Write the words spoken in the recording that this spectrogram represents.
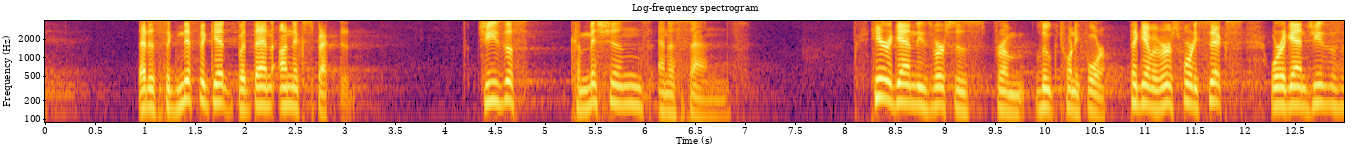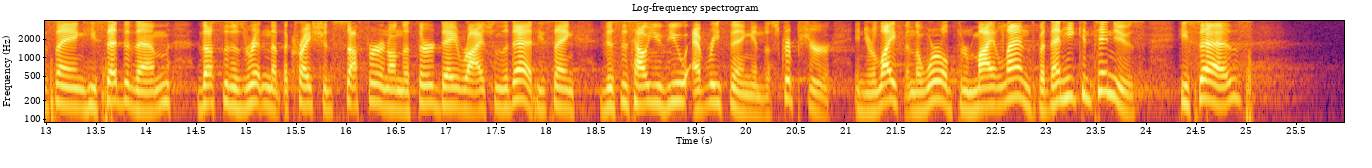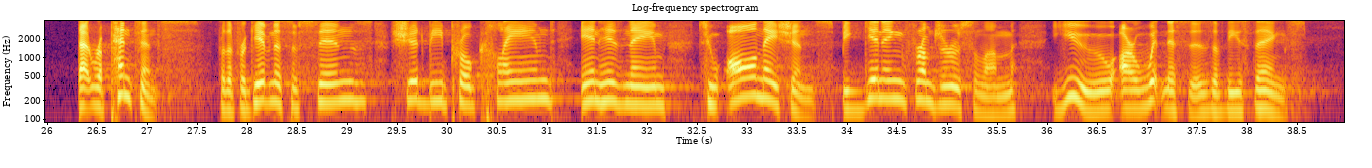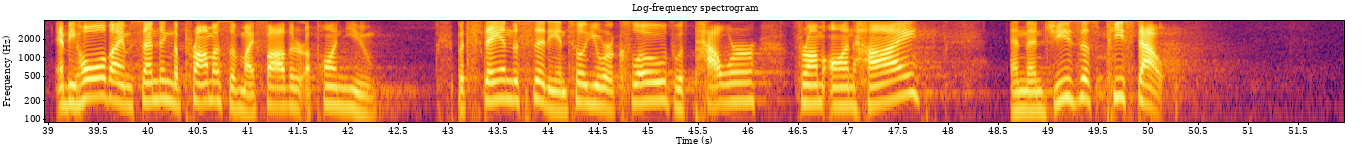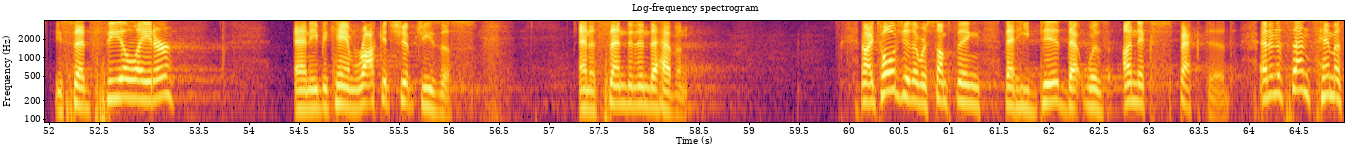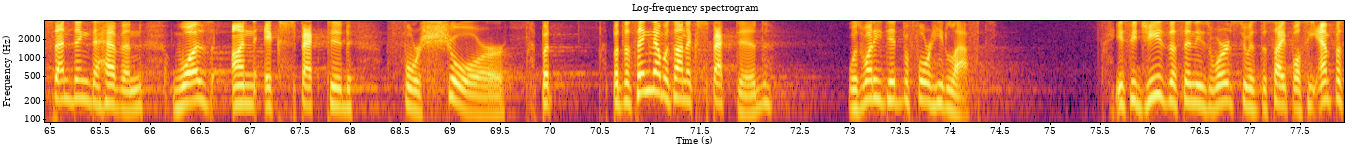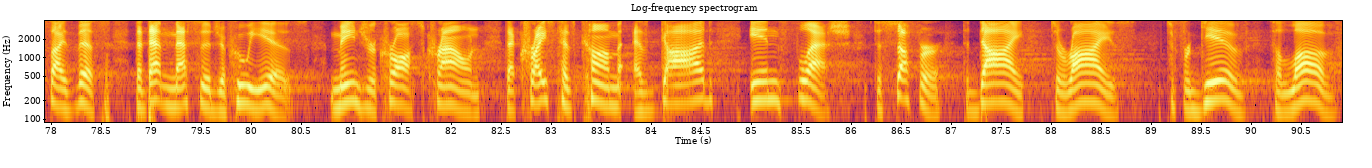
that is significant but then unexpected. Jesus commissions and ascends. Here again, these verses from Luke 24. Picking up at verse 46, where again Jesus is saying, He said to them, Thus it is written that the Christ should suffer and on the third day rise from the dead. He's saying, This is how you view everything in the scripture, in your life, in the world, through my lens. But then he continues. He says that repentance for the forgiveness of sins should be proclaimed in his name to all nations, beginning from Jerusalem. You are witnesses of these things. And behold, I am sending the promise of my Father upon you. But stay in the city until you are clothed with power from on high. And then Jesus peaced out. He said, See you later. And he became rocket ship Jesus and ascended into heaven. Now, I told you there was something that he did that was unexpected. And in a sense, him ascending to heaven was unexpected for sure. But, but the thing that was unexpected was what he did before he left. You see, Jesus, in these words to his disciples, he emphasized this that that message of who he is manger, cross, crown that Christ has come as God in flesh to suffer, to die, to rise, to forgive, to love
